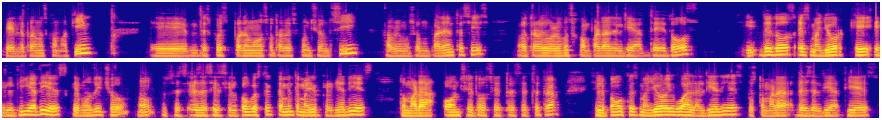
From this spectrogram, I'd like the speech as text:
Bien, le ponemos como aquí. Eh, después ponemos otra vez función si, abrimos un paréntesis, otra vez volvemos a comparar el día D2. Y D2 es mayor que el día 10 que hemos dicho, ¿no? Pues es, decir, si le pongo estrictamente mayor que el día 10, tomará 11, 12, 13, etc. Si le pongo que es mayor o igual al día 10, pues tomará desde el día 10,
